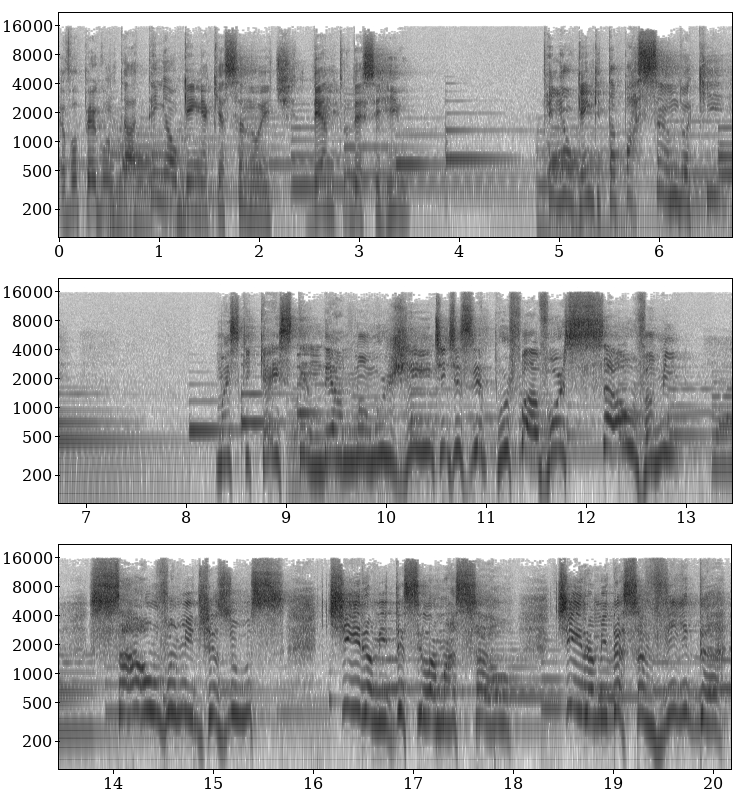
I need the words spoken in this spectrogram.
Eu vou perguntar: tem alguém aqui essa noite, dentro desse rio? Tem alguém que está passando aqui, mas que quer estender a mão urgente e dizer: por favor, salva-me. Salva-me, Jesus. Tira-me desse lamaçal. Tira-me dessa vida.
